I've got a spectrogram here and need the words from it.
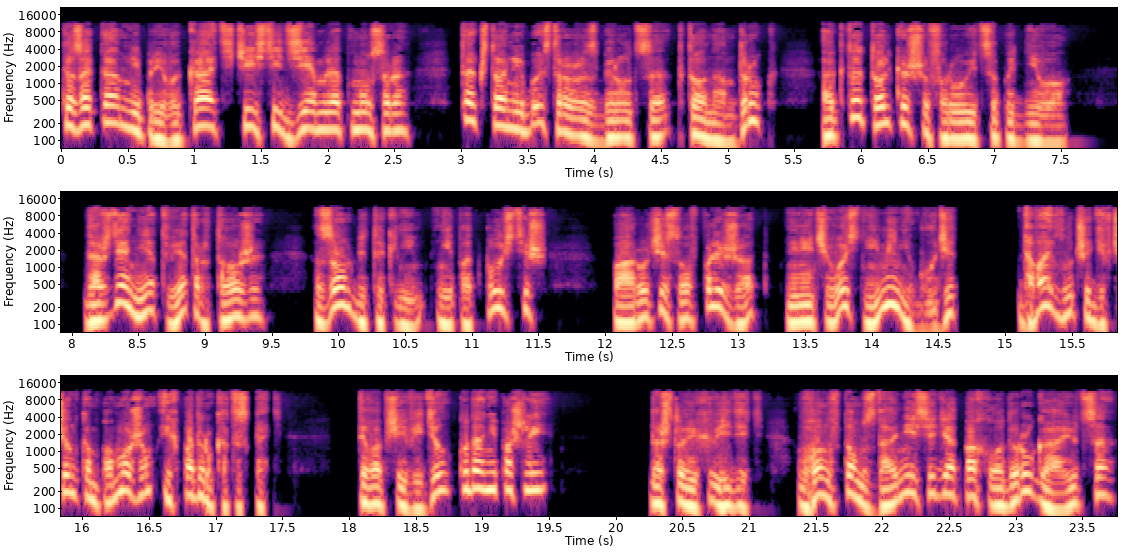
Казакам не привыкать чистить землю от мусора, так что они быстро разберутся, кто нам друг, а кто только шифруется под него. Дождя нет, ветра тоже. Зомби ты к ним не подпустишь. Пару часов полежат, и ничего с ними не будет. Давай лучше девчонкам поможем их подруг отыскать. Ты вообще видел, куда они пошли? Да что их видеть? Вон в том здании сидят, походу, ругаются.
